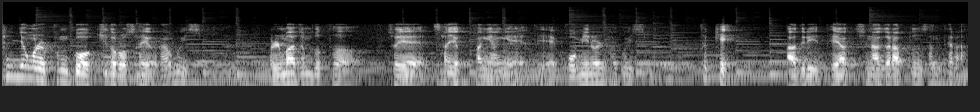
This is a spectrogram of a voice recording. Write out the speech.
한 영혼을 품고 기도로 사역을 하고 있습니다. 얼마 전부터 저의 사역 방향에 대해 고민을 하고 있습니다. 특히 아들이 대학 진학을 앞둔 상태라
